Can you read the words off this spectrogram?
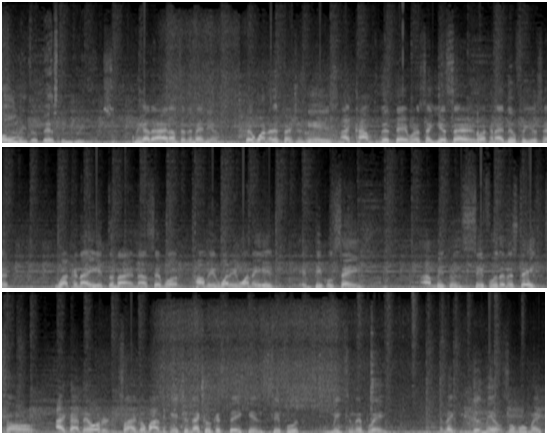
only the best ingredients. We got the items in the menu. But one of the specials here is I come to the table and say, yes, sir, what can I do for you? Say, what can I eat tonight? And I say, well, tell me what do you want to eat? And people say, I'm between seafood and a steak. So I got the order. So I go by the kitchen, I cook a steak and seafood, mix in the plate, and make a good meal. So we'll make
